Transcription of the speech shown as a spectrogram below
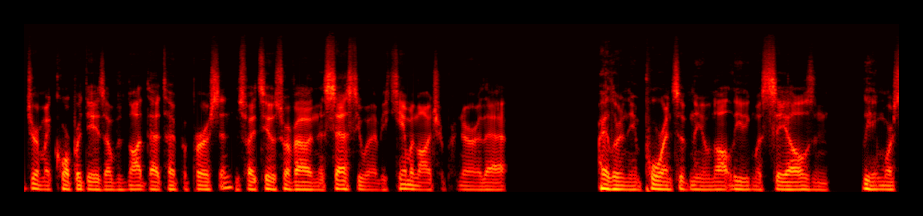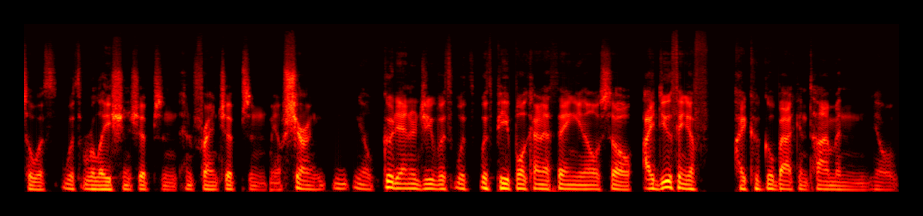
during my corporate days, I was not that type of person, so I'd say it was sort of out of necessity when I became an entrepreneur that I learned the importance of you know not leading with sales and leading more so with with relationships and, and friendships and you know sharing you know good energy with with with people kind of thing. You know, so I do think if I could go back in time and you know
